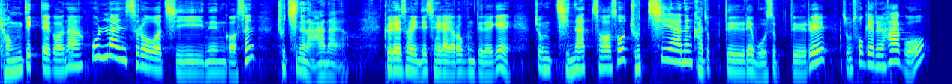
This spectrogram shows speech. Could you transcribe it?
경직되거나 혼란스러워지는 것은 좋지는 않아요. 그래서 이제 제가 여러분들에게 좀 지나쳐서 좋지 않은 가족들의 모습들을 좀 소개를 하고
